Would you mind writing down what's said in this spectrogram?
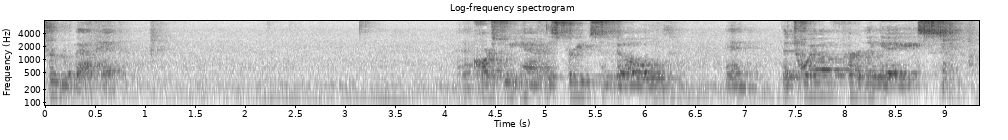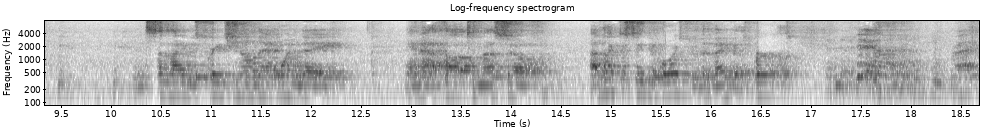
true about heaven. And of course, we have the streets of gold and the 12 pearly gates. And somebody was preaching on that one day, and I thought to myself, I'd like to see the oyster that made those pearls. Right.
